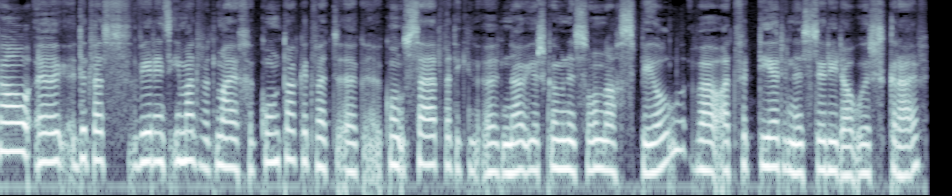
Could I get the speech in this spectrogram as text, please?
Wel, uh, dit was weer eens iemand wat my gekontak het wat 'n uh, konsert wat ek uh, nou eers komende Sondag speel, wou adverteer en 'n storie daaroor skryf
